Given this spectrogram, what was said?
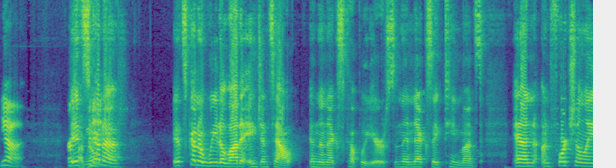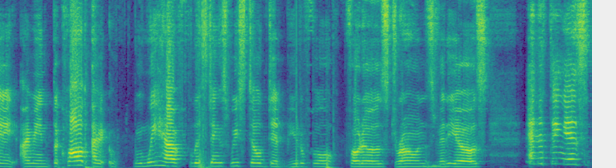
yeah. It's not- gonna it's gonna weed a lot of agents out in the next couple of years, in the next 18 months. And unfortunately, I mean, the quality, I, when we have listings, we still did beautiful photos, drones, mm-hmm. videos. And the thing is,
